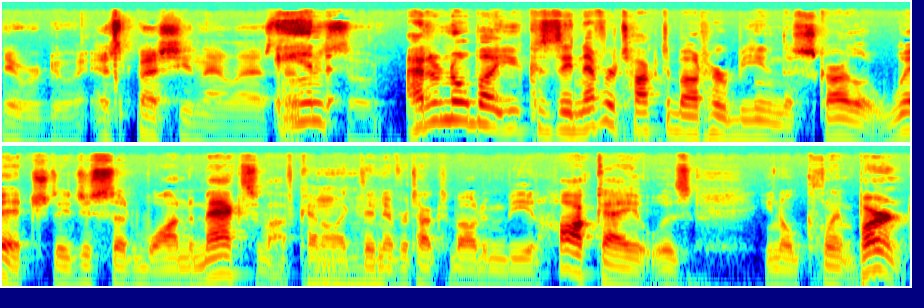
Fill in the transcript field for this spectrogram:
they were doing, especially in that last And episode. I don't know about you because they never talked about her being the Scarlet Witch. They just said Wanda Maximoff, kind of like they Mhm. never talked about him being Hawkeye. It was you know Clint Barton,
